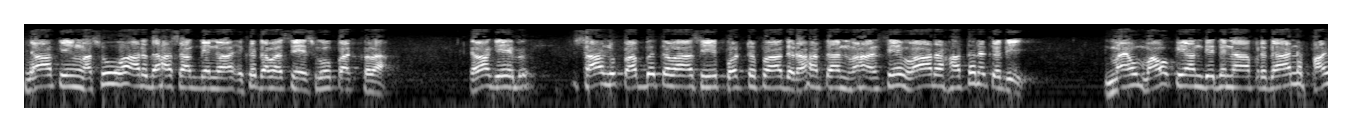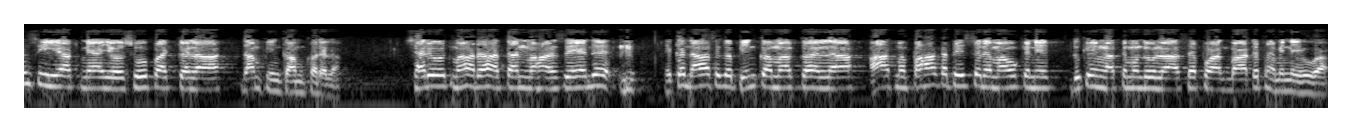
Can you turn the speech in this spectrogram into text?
ඥාතීන් 84000ක් දෙනවා එක දවසේ සුවපත් කළා. එවාගේ සානුපබ්බත වාසී පොට්ටපාද රහතන් වහන්සේ වාර හතරකදී මව්පියන් දෙදෙනා ප්‍රදාන 500ක් න්යායෝ සුවපත් කළා දම්පින්කම් කරලා. ශරීරත් මහ රහතන් වහන්සේද එක දවසක පින්කමක් කළා ආත්ම පහකට ඉස්සර මව් කෙනෙක් දුකෙන් අතමුදලා සපවත් බාට පැමිණෙව්වා.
